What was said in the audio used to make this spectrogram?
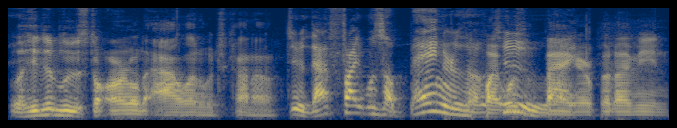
Well, he did lose to Arnold Allen, which kind of dude, that fight was a banger though. fight too. was a Like, banger. but I mean,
